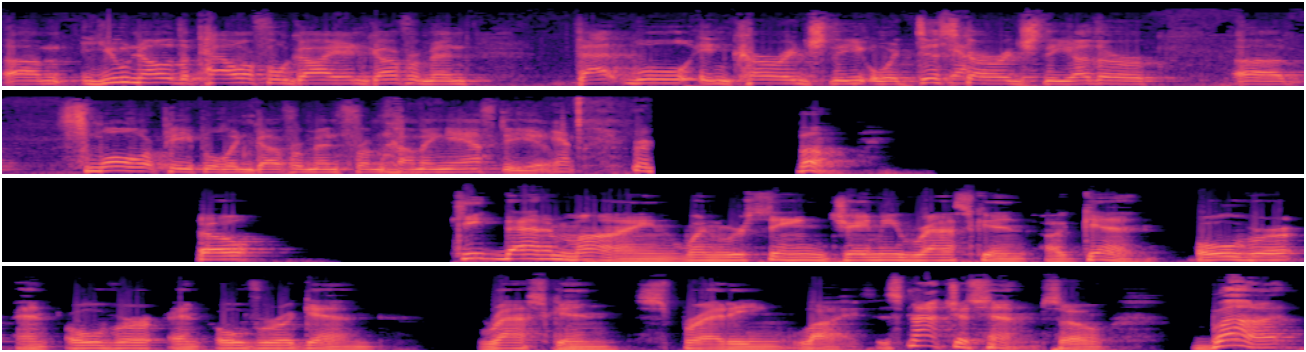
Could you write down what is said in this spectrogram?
um, you know the powerful guy in government that will encourage the or discourage the other uh, smaller people in government from coming after you. Yep. Boom. So keep that in mind when we're seeing Jamie Raskin again, over and over and over again. Raskin spreading lies. It's not just him. So, but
